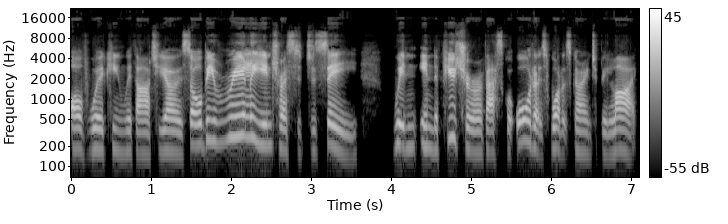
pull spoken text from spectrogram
of working with RTOs. So I'll be really interested to see when in the future of ASQA audits what it's going to be like.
